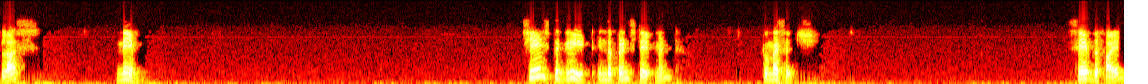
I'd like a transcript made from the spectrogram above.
plus name. Change the greet in the print statement to message. Save the file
